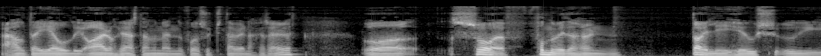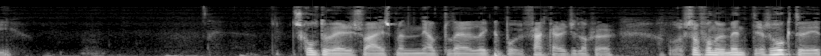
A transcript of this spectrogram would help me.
Jag halda jol i år och resten men får så tjata vi några så här. Och så funnet vi det sånn deilig hus i skulle være i Schweiz, men jeg hadde lykke på Frankrike lukker. Og så funnet vi mynter, så hukte vi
